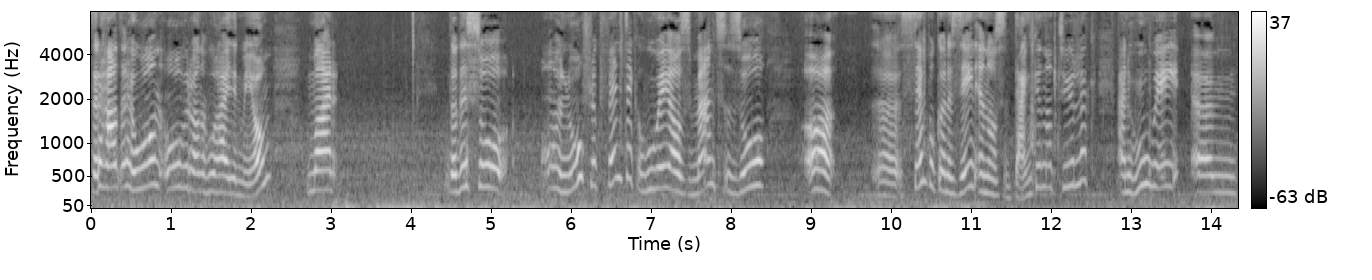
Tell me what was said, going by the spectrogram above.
Er gaat er gewoon over van hoe ga je ermee om. Maar dat is zo ongelooflijk, vind ik, hoe wij als mens zo uh, uh, simpel kunnen zijn in ons denken natuurlijk. En hoe wij... Um,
